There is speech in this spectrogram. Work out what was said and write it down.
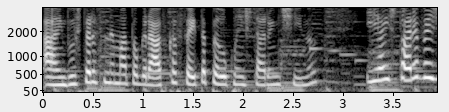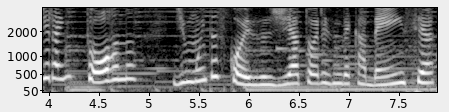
à indústria cinematográfica feita pelo Quentin Tarantino. E a história vai girar em torno de muitas coisas, de atores em decadência,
